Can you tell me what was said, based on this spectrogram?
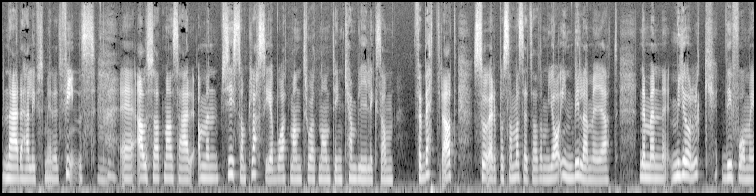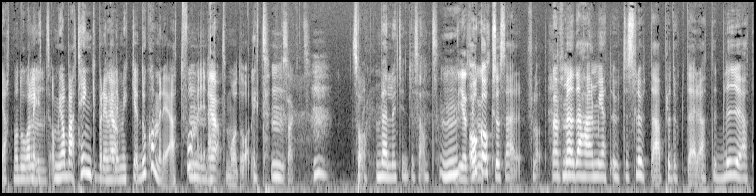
när det här livsmedlet finns. Eh, alltså att man så här, ja men precis som placebo, att man tror att någonting kan bli liksom förbättrat så är det på samma sätt att om jag inbillar mig att nej men mjölk det får mig att må dåligt. Mm. Om jag bara tänker på det Ja. väldigt mycket då kommer det att få mig Mm, ja. att må dåligt. Mm. Exakt. Så. Väldigt intressant. Mm. Och också så här, förlåt, Därför- med det här med att utesluta produkter, att det blir ju att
